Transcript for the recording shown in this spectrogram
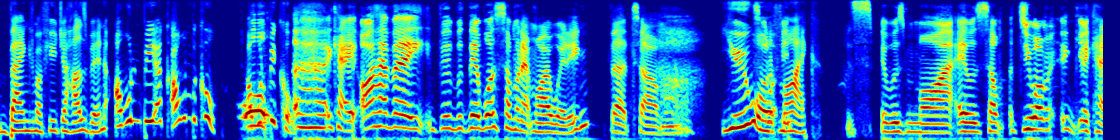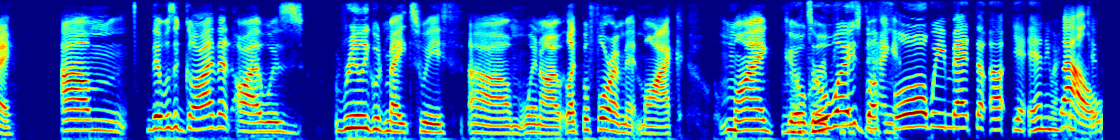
banged my future husband. I wouldn't be. I wouldn't be cool. I wouldn't be cool. Uh, okay, I have a. There was someone at my wedding that um, You or Mike? Was- it was my. It was some. Do you want? Me, okay. Um, there was a guy that I was really good mates with. Um, when I like before I met Mike. My girl It's group always used to hang- before we met. The uh, yeah. Anyway. Well,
